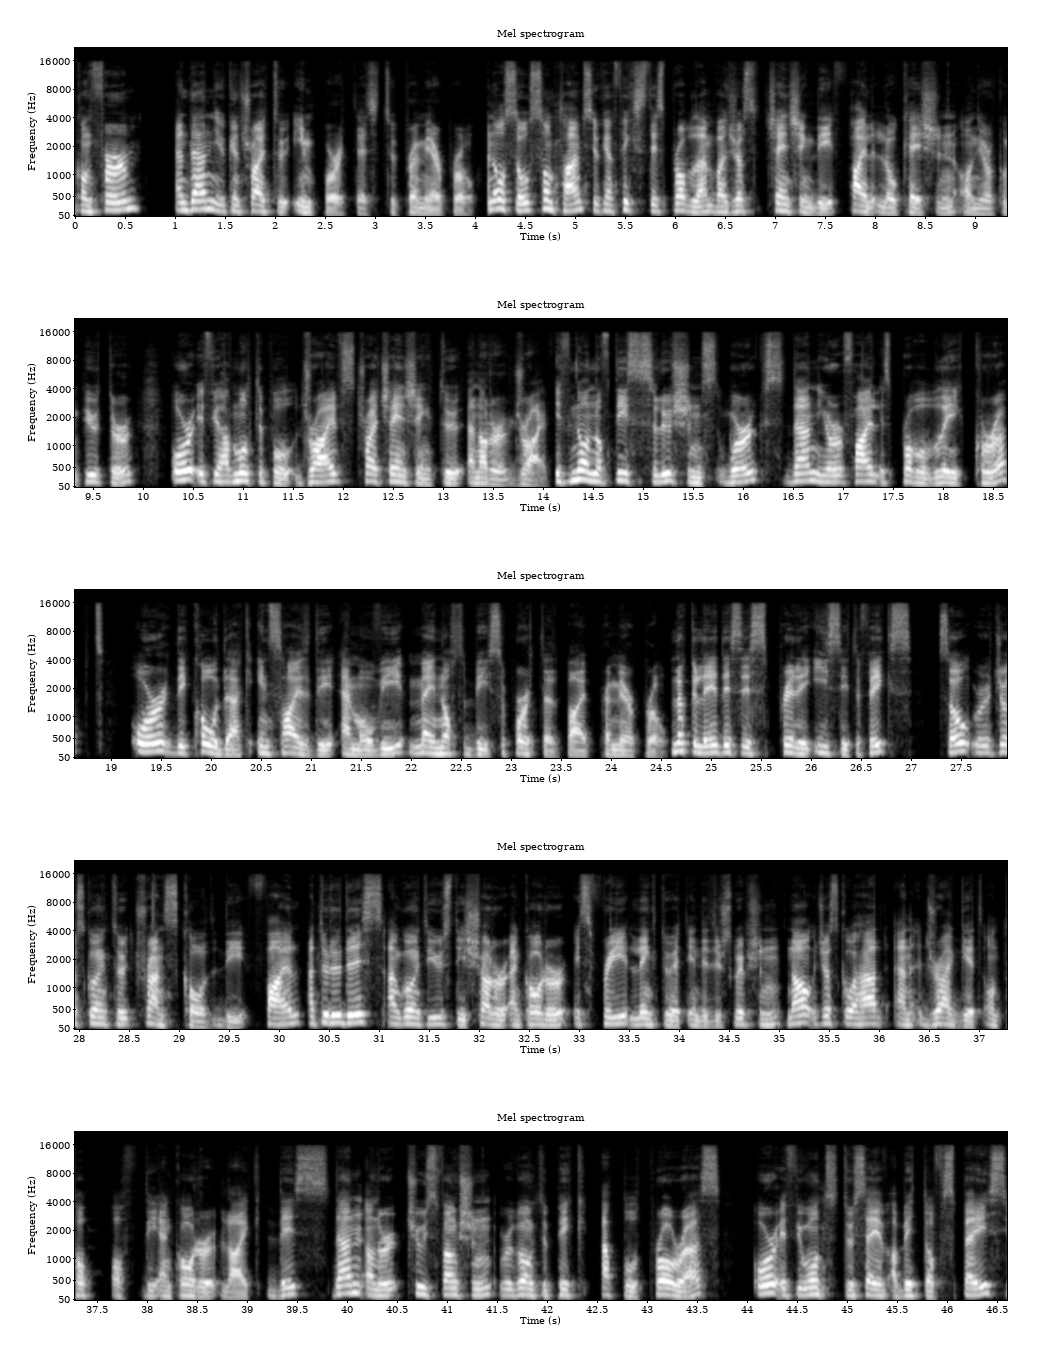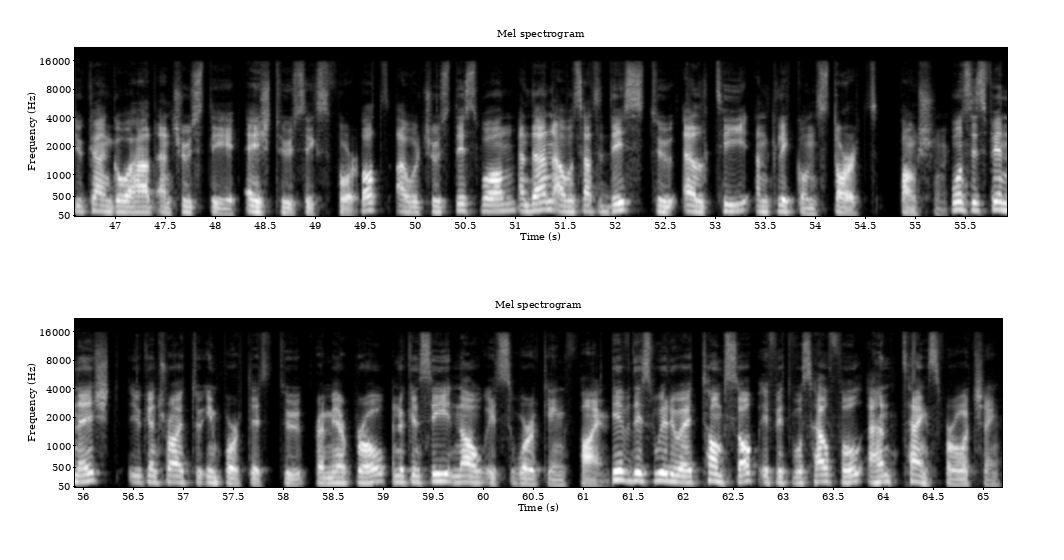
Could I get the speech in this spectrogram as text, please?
confirm, and then you can try to import it to Premiere Pro. And also, sometimes you can fix this problem by just changing the file location on your computer, or if you have multiple drives, try changing to another drive. If none of these solutions works, then your file is probably corrupt, or the codec inside the MOV may not be supported by Premiere Pro. Luckily, this is pretty easy to fix, so we're just going to transcode the file. And to do this, I'm going to use the Shutter encoder. It's free, link to it in the description. Now just go ahead and drag it on top of the encoder like this. Then under choose function, we're going to pick Apple ProRes or if you want to save a bit of space, you can go ahead and choose the H.264. But I will choose this one. And then I will set this to LT and click on Start function. Once it's finished, you can try to import it to Premiere Pro and you can see now it's working fine. Give this video a thumbs up if it was helpful and thanks for watching.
